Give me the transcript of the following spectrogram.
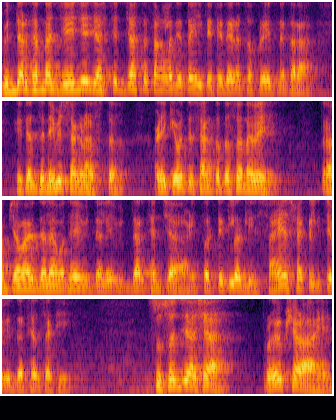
विद्यार्थ्यांना जे जे जास्तीत जास्त चांगलं देता येईल ते ते देण्याचा प्रयत्न करा हे त्यांचं नेहमीच सांगणं असतं. आणि केवळ ते सांगतात असं नव्हे तर आमच्या महाविद्यालयामध्ये विद्यालय विद्यार्थ्यांच्या आणि पर्टिक्युलरली सायन्स फॅकल्टीच्या विद्यार्थ्यांसाठी सुसज्ज अशा प्रयोगशाळा आहेत.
